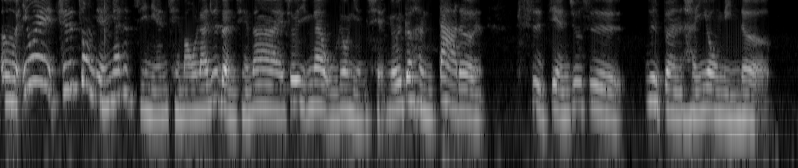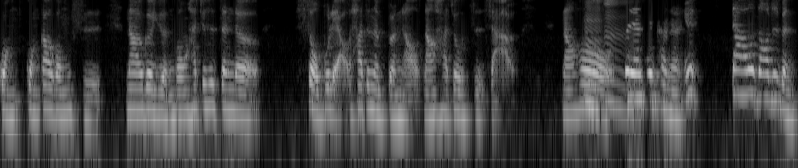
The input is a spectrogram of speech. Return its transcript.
呃，因为其实重点应该是几年前吧，我来日本前大概，所以应该五六年前有一个很大的事件，就是日本很有名的广广告公司，然后有个员工他就是真的受不了，他真的 burn out，然后他就自杀了。然后这件事可能、嗯、因为大家都知道日本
